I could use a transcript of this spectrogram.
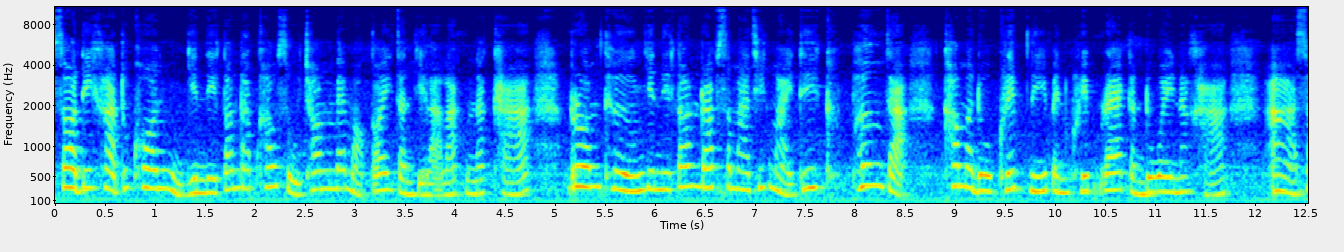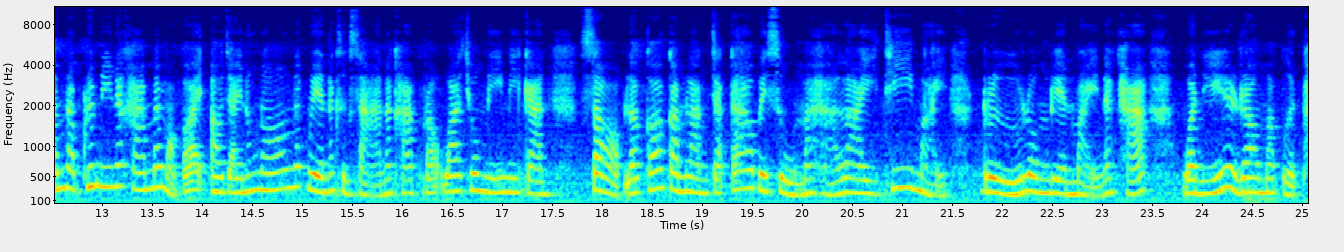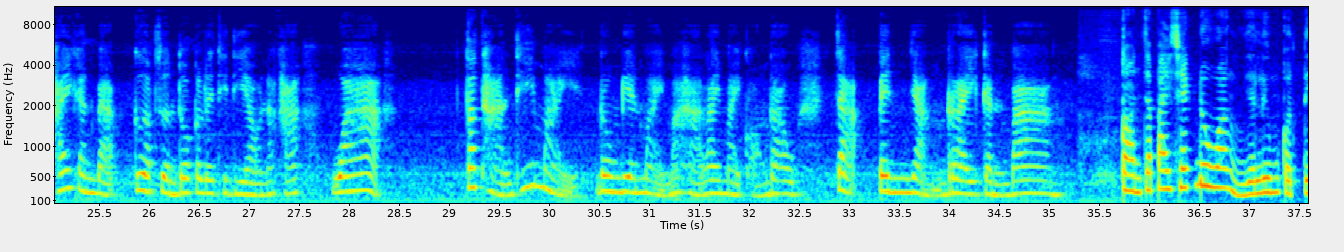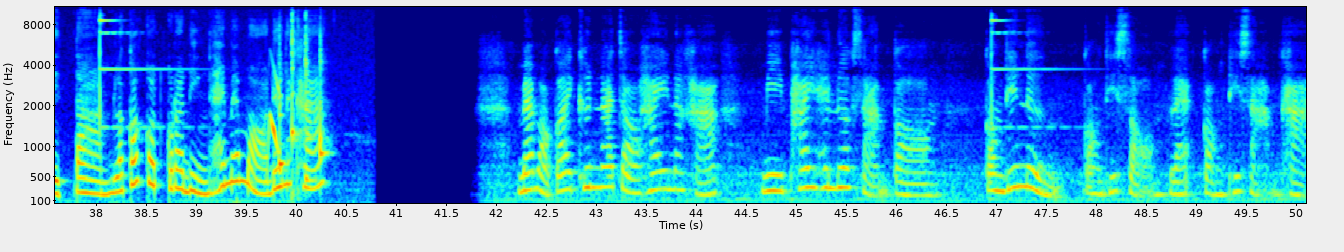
สวัสดีค่ะทุกคนยินดีต้อนรับเข้าสู่ช่องแม่หมอก้อยจันจิลาลักษณ์นะคะ รวมถึงยินดีต้อนรับสมาชิกใหม่ที่เพิ่งจะเข้ามาดูคลิปนี้เป็นคลิปแรกกันด้วยนะคะอ่าสำหรับคลิปนี้นะคะ แม่หมอก้อยเอาใจน้องๆ นักเรียนนักศึกษานะคะ เพราะว่าช่วงนี้มีการสอบแล้วก็กำลังจะก้าวไปสู่มหาลัยที่ใหม่ หรือโรงเรียนใหม่นะคะ วันนี้เรามาเปิดไพ่กันแบบเกือบส่วนตัวกันเลยทีเดียวนะคะ ว่า สถานที่ใหม่ โรงเรียนใหม่ มหาลัยใหม่ของเรา จะเป็นอย่างไรกันบ้าง ก่อนจะไปเช็คดวง อย่าลืมกดติดตาม แล้วก็กดกระดิ่งให้แม่หมอด้วยนะคะ แม่หมอก้อยขึ้นหน้าจอให้นะคะ มีไพ่ให้เลือก 3 กอง กองที่ 1 กองที่ 2 และกองที่ 3 ค่ะ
